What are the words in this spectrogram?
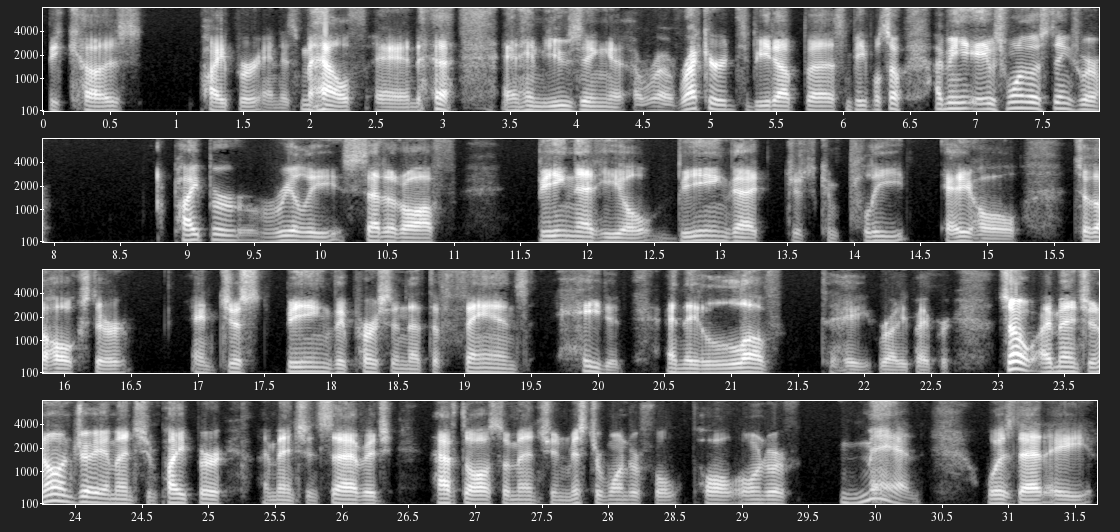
because Piper and his mouth and and him using a, a record to beat up uh, some people. So I mean, it was one of those things where Piper really set it off being that heel, being that just complete a hole to the Hulkster, and just being the person that the fans hated and they love to hate Roddy Piper. So I mentioned Andre, I mentioned Piper, I mentioned Savage. Have to also mention Mr. Wonderful Paul Orndorff. Man, was that a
